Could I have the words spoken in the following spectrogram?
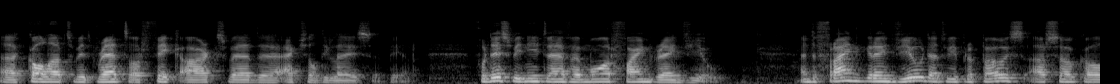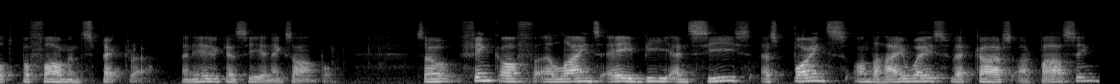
uh, colored with red or thick arcs where the actual delays appear. For this we need to have a more fine-grained view. And the fine-grained view that we propose are so-called performance spectra. And here you can see an example. So think of uh, lines A, B and C as points on the highways where cars are passing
